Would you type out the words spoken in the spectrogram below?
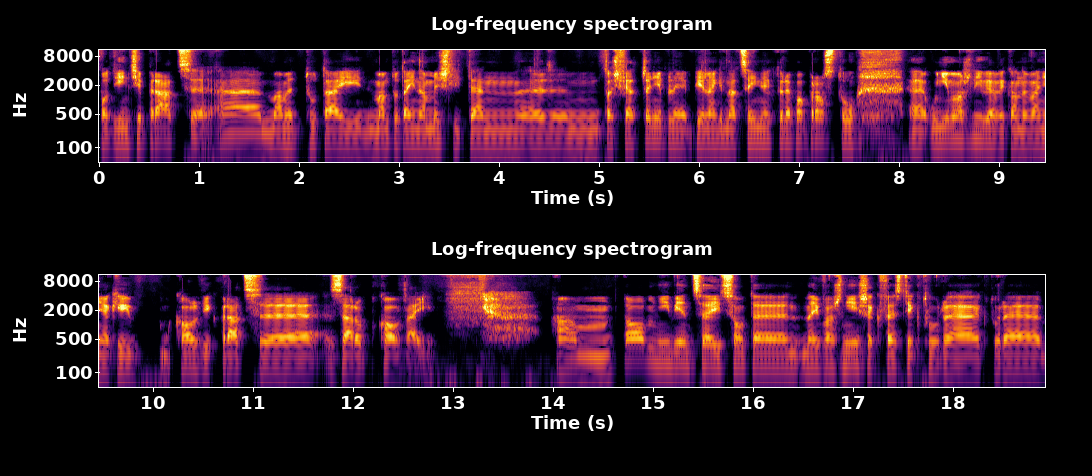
podjęcie pracy. E, mamy tutaj, mam tutaj na myśli ten, e, to świadczenie pielęgnacyjne, które po prostu uniemożliwia wykonywanie jakiejkolwiek pracy zarobkowej. Um, to mniej więcej są te najważniejsze kwestie, które, które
